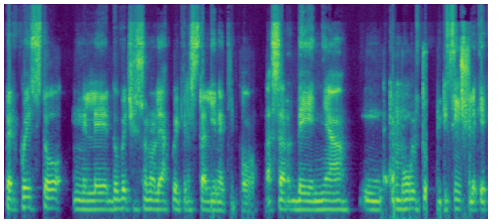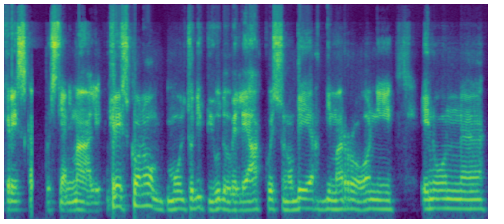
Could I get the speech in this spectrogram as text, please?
Per questo nelle- dove ci sono le acque cristalline tipo la Sardegna mh, è molto più difficile che crescano questi animali. Crescono molto di più dove le acque sono verdi, marroni e non eh,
